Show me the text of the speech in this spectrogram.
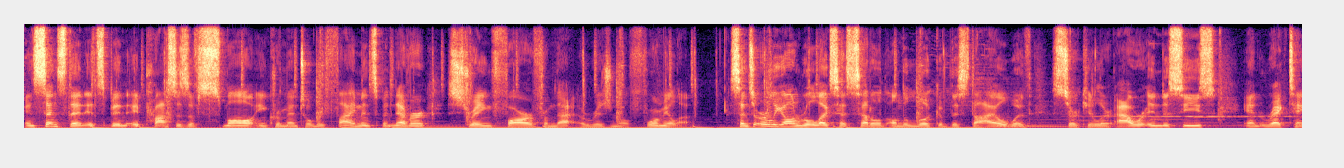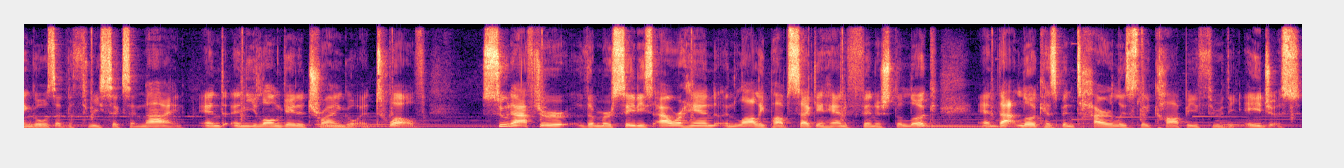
And since then, it's been a process of small incremental refinements, but never straying far from that original formula. Since early on, Rolex has settled on the look of this dial with circular hour indices and rectangles at the 3, 6, and 9, and an elongated triangle at 12. Soon after, the Mercedes hour hand and Lollipop second hand finished the look, and that look has been tirelessly copied through the ages.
